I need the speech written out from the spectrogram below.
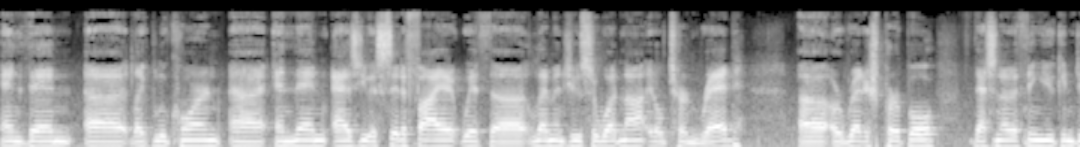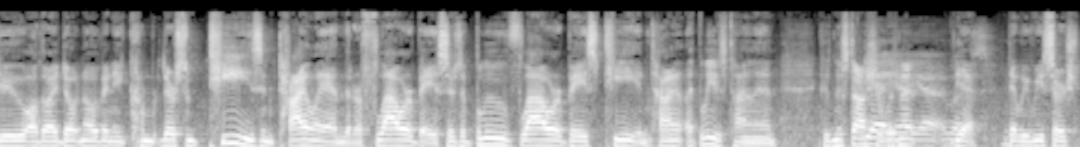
and then uh, like blue corn, uh, and then as you acidify it with lemon juice or whatnot, it'll turn red uh, or reddish purple. That's another thing you can do. Although I don't know of any. Com- there's some teas in Thailand that are flower based. There's a blue flower based tea in Thailand. I believe it's Thailand because Nastassia Yeah, wasn't yeah, it? yeah, it was. that we researched.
